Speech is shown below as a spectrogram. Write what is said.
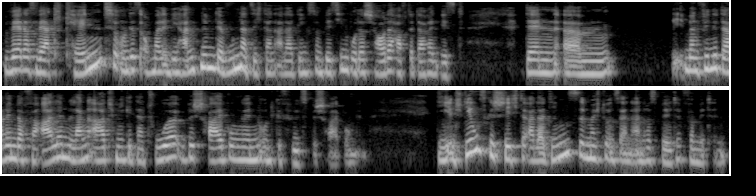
Wer das Werk kennt und es auch mal in die Hand nimmt, der wundert sich dann allerdings so ein bisschen, wo das Schauderhafte darin ist. Denn ähm, man findet darin doch vor allem langatmige Naturbeschreibungen und Gefühlsbeschreibungen. Die Entstehungsgeschichte allerdings möchte uns ein anderes Bild vermitteln.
